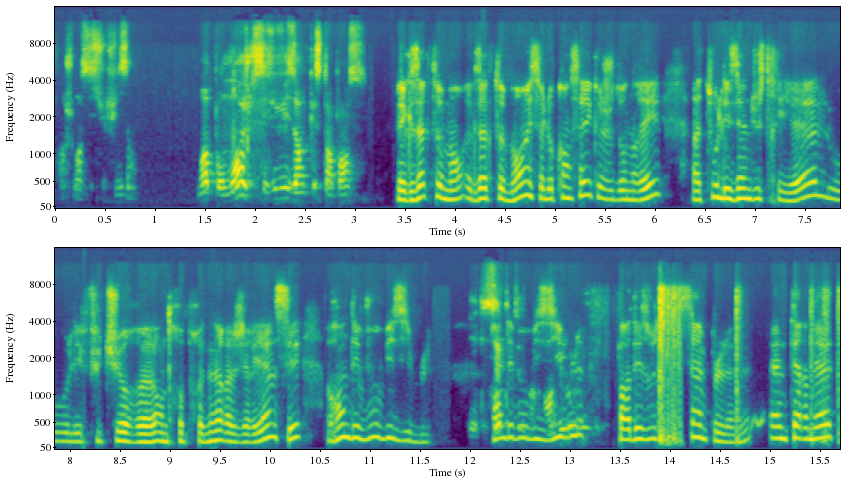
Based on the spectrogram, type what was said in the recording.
franchement, c'est suffisant. Moi, pour moi, c'est suffisant. Qu'est-ce que tu en penses? Exactement, exactement. Et c'est le conseil que je donnerai à tous les industriels ou les futurs euh, entrepreneurs algériens, c'est rendez-vous visible. Rendez-vous visible par des outils simples. Internet,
